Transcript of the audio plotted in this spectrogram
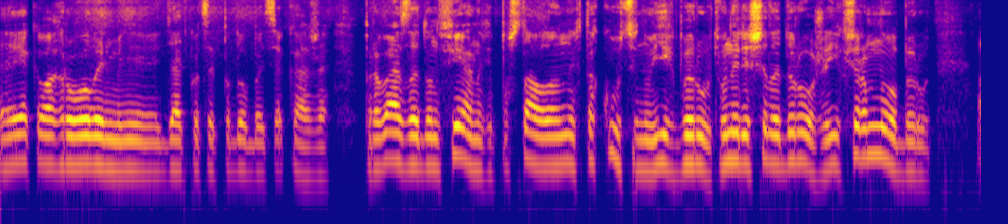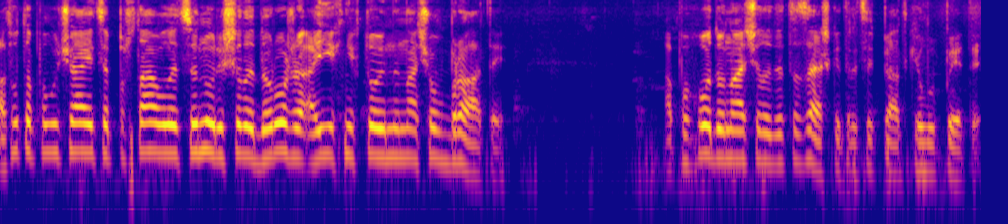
е, як в Агроволинь мені дядько це подобається, каже, привезли Донфенг і поставили на них таку ціну, їх беруть. Вони рішили дороже, їх все одно беруть. А тут, виходить, поставили ціну, рішили дороже, а їх ніхто і не почав брати. А походу почали ДТЗшки 35-ки лупити.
